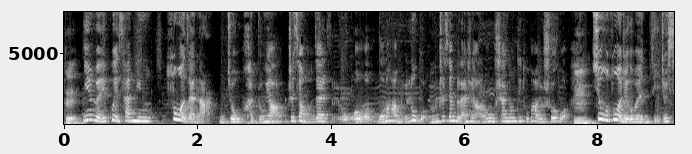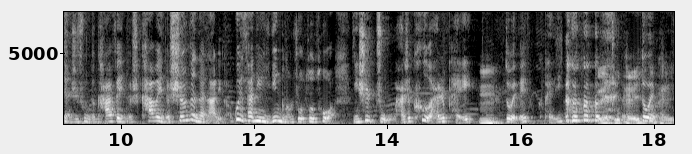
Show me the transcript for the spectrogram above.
对，因为贵餐厅坐在哪儿你就很重要了。之前我们在我我我们好像没录过，我们之前本来是羊肉路山东地图炮就说过，嗯，就坐这个问题就显示出你的咖啡，你的咖位，你的身份在哪里了。贵餐厅一定不能做做错，你是主还是客还是陪？嗯，对，陪，对，主陪，对陪，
